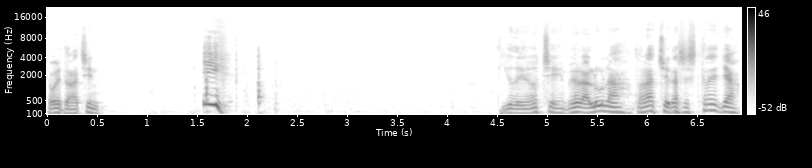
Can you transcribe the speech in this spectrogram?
que voy, Tonachín. ¡Y! Tío, de noche, veo la luna, Tonacho y las estrellas.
